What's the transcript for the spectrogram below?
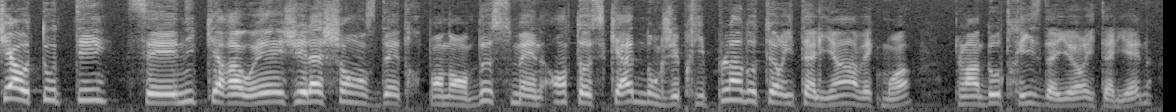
Ciao tutti, c'est Nick Caraway. J'ai la chance d'être pendant deux semaines en Toscane, donc j'ai pris plein d'auteurs italiens avec moi, plein d'autrices d'ailleurs italiennes.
